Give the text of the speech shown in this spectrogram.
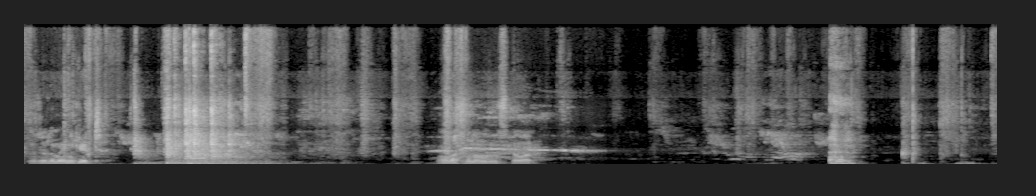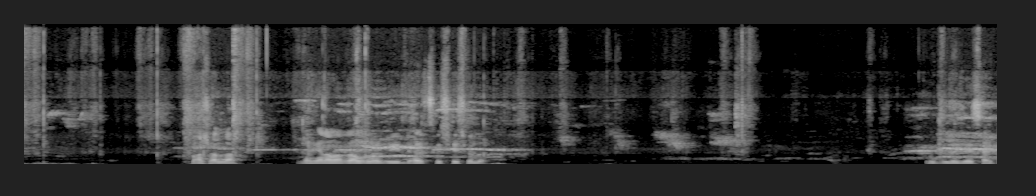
এটা হলো মেন গেট অবাসন রোজ মাশাল্লাহ দেখেন আমার রংগুলোর ডান্স শেষ হলো। এগুলো যে সাইড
